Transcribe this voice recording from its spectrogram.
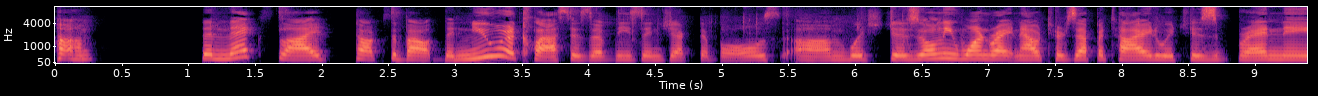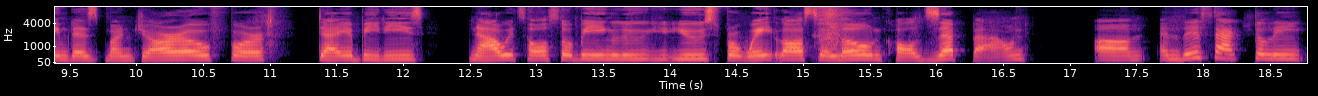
um, the next slide talks about the newer classes of these injectables, um, which there's only one right now, tirzepatide, which is brand named as Mounjaro for diabetes. Now it's also being lo- used for weight loss alone called Zepbound. Um, and this actually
